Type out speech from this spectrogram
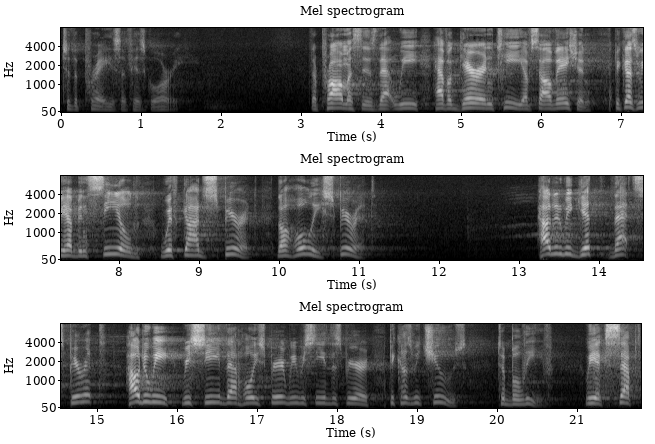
to the praise of his glory. The promise is that we have a guarantee of salvation because we have been sealed with God's Spirit, the Holy Spirit. How did we get that Spirit? How do we receive that Holy Spirit? We receive the Spirit because we choose to believe. We accept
